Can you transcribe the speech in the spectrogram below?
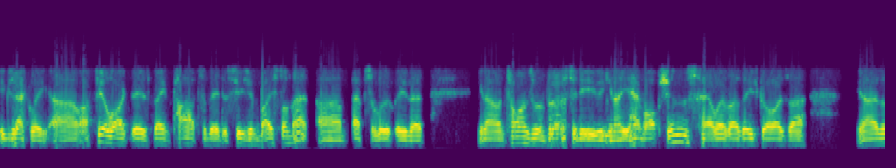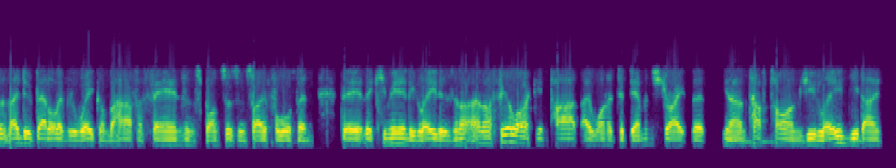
Exactly. Uh, I feel like there's been parts of their decision based on that. Um, absolutely, that you know, in times of adversity, you know, you have options. However, these guys are, you know, they do battle every week on behalf of fans and sponsors and so forth, and they're, they're community leaders. And I, and I feel like, in part, they wanted to demonstrate that, you know, in tough times, you lead, you don't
